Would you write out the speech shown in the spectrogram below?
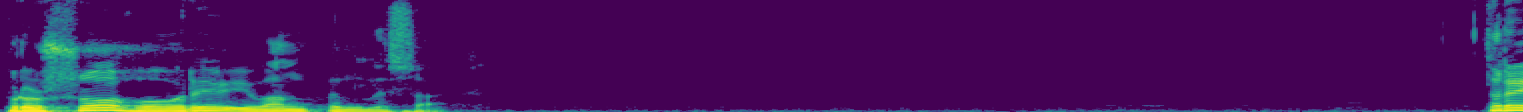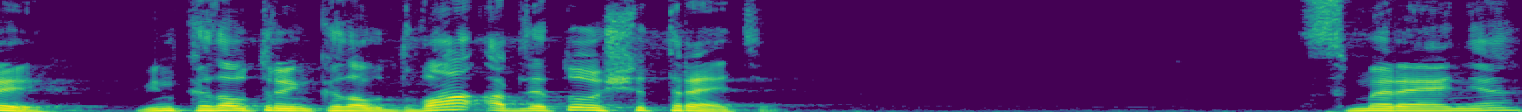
про що говорив Іван Пенлишак? Три. Він казав три, він казав два, а для того ще третє. Смирення.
